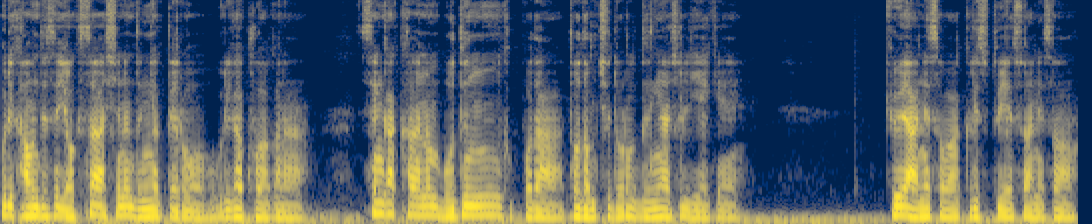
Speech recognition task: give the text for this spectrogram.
우리 가운데서 역사하시는 능력대로 우리가 구하거나 생각하는 모든 것보다 더 넘치도록 능히 하실 이에게 교회 안에서와 그리스도 예수 안에서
